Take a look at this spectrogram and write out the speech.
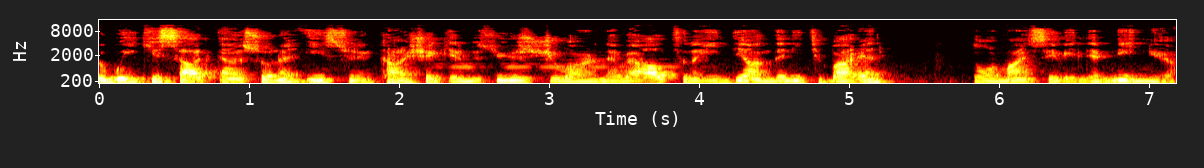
Ve bu 2 saatten sonra insülin kan şekerimiz 100 civarında ve altına indiği andan itibaren normal seviyelerine iniyor.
